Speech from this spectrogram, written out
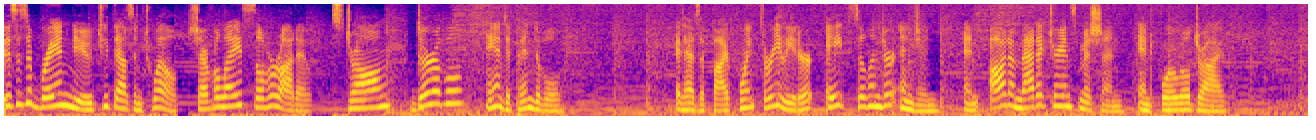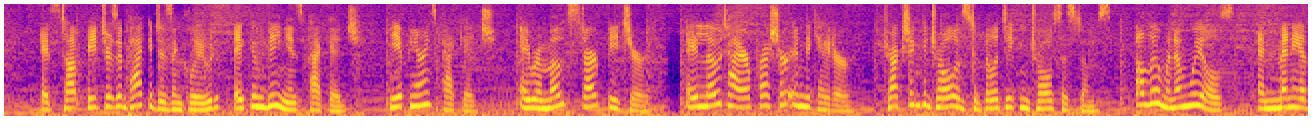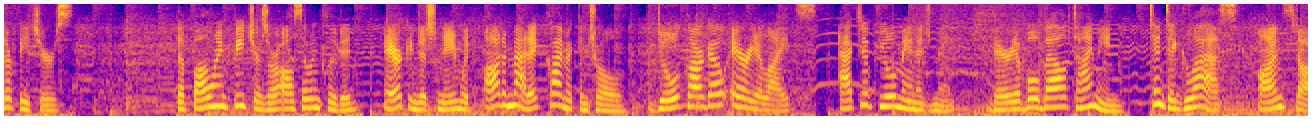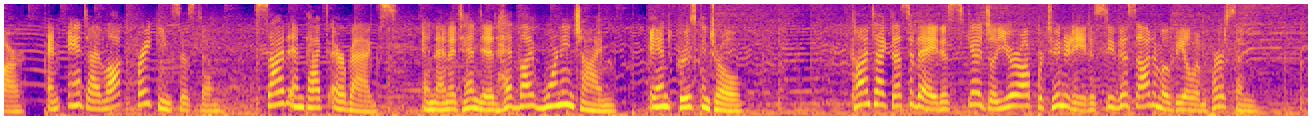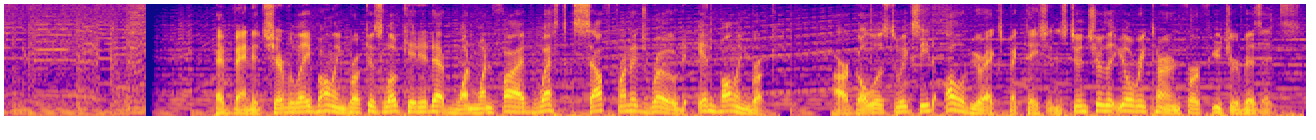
This is a brand new 2012 Chevrolet Silverado. Strong, durable, and dependable. It has a 5.3-liter, eight-cylinder engine, an automatic transmission, and four-wheel drive. Its top features and packages include a convenience package, the appearance package, a remote start feature, a low tire pressure indicator, traction control and stability control systems, aluminum wheels, and many other features. The following features are also included air conditioning with automatic climate control, dual cargo area lights, active fuel management, variable valve timing, tinted glass, OnStar, an anti-lock braking system, side impact airbags, an unattended headlight warning chime, and cruise control. Contact us today to schedule your opportunity to see this automobile in person. Advantage Chevrolet Bolingbrook is located at 115 West South Frontage Road in Bolingbrook. Our goal is to exceed all of your expectations to ensure that you'll return for future visits.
